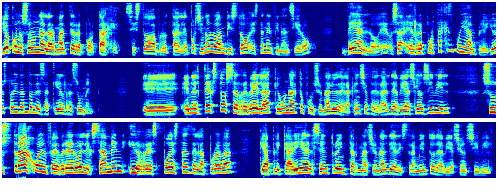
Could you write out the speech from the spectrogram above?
dio a conocer un alarmante reportaje. Si estaba brutal, ¿eh? Por si no lo han visto, está en el financiero. Véanlo, ¿eh? O sea, el reportaje es muy amplio. Yo estoy dándoles aquí el resumen. Eh, en el texto se revela que un alto funcionario de la Agencia Federal de Aviación Civil sustrajo en febrero el examen y respuestas de la prueba que aplicaría el Centro Internacional de Adiestramiento de Aviación Civil.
